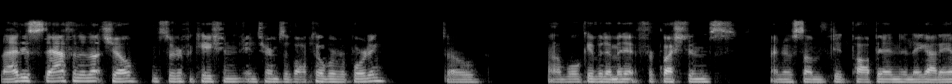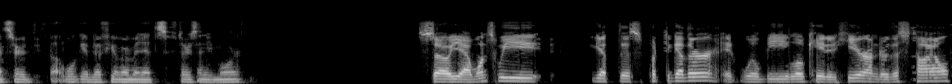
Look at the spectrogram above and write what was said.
That is staff in a nutshell and certification in terms of October reporting. So uh, we'll give it a minute for questions. I know some did pop in and they got answered, but we'll give it a few more minutes if there's any more. So yeah, once we get this put together, it will be located here under this tile.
